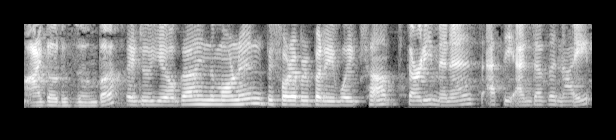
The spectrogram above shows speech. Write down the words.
I go to Zumba. I do yoga in the morning before everybody wakes up. 30 minutes at the end of the night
